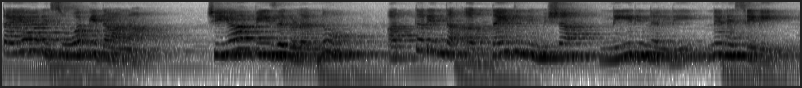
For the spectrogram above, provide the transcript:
ತಯಾರಿಸುವ ವಿಧಾನ. ಚಿಯಾ ಬೀಜಗಳನ್ನು ಹತ್ತರಿಂದ ಹದಿನೈದು ನಿಮಿಷ ನೀರಿನಲ್ಲಿ ನೆನೆಸಿಡಿ.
